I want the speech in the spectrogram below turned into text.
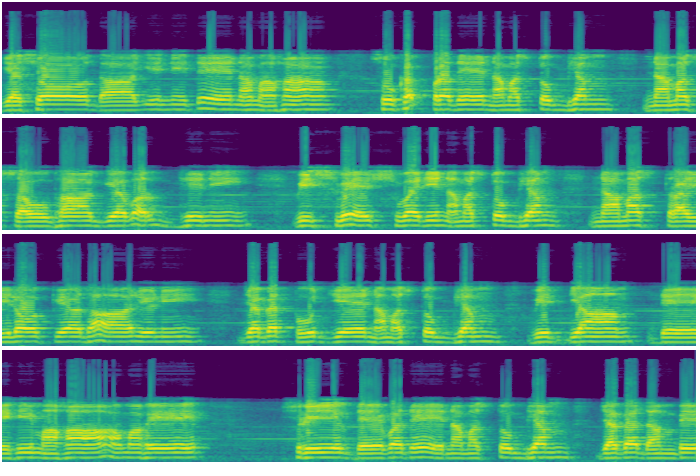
यशोदायिनि ते नमः। सुखप्रदे नमस्तुभ्यं नमः सौभाग्यवर्धिनि विश्वेश्वरि नमस्तुभ्यं नमस्त्रैलोक्यधारिणि। जगत्पूज्ये नमस्तुभ्यं विद्यां देहि महामहे। श्रीर्देवते नमस्तुभ्यं जगदम्बे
